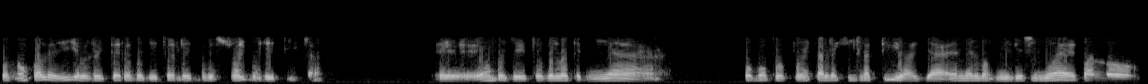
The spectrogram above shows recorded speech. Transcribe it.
conozco al dedillo, reitero el proyecto de ley porque soy proyectista. Eh, es un proyecto que lo tenía como propuesta legislativa ya en el 2019, cuando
